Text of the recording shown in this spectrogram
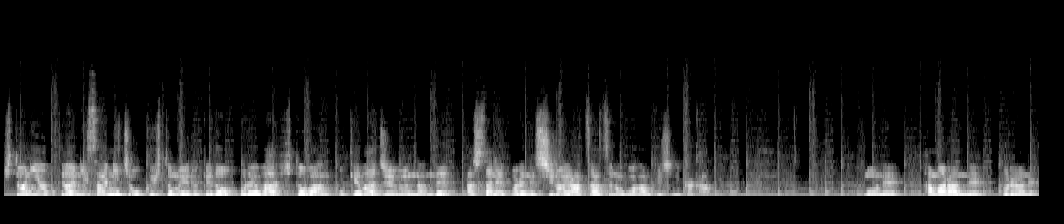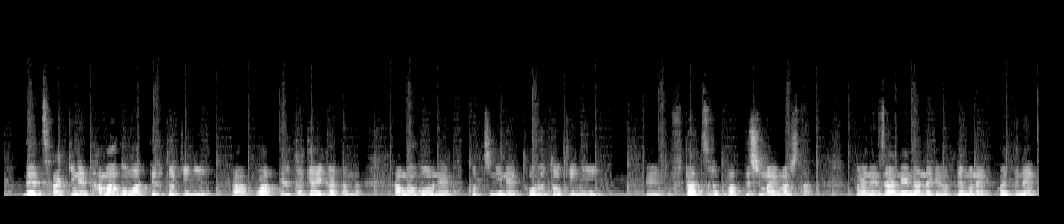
人によっては23日置く人もいるけど俺は一晩置けば十分なんで明日ねこれね白い熱々のご飯と一緒にカカッ。もうねたまらんねこれはね。でさっきね卵割ってる時にあ割ってる時はいいかったんだ。卵をねこっちにね取る時に、えー、と2つ割ってしまいました。これね残念なんだけどでもねこうやってね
